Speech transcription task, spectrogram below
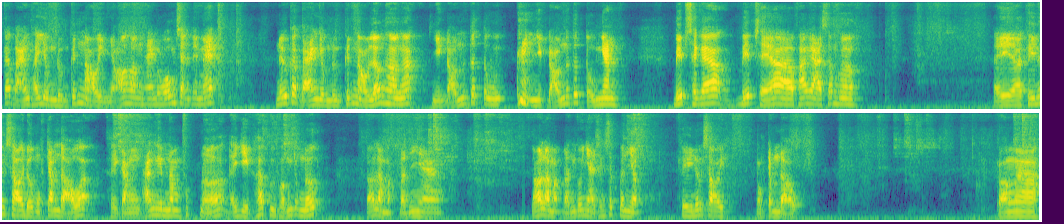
các bạn phải dùng đường kính nồi nhỏ hơn 24 cm nếu các bạn dùng đường kính nồi lớn hơn á, nhiệt độ nó tích tụ, nhiệt độ nó tích tụ nhanh. Bếp sẽ bếp sẽ phá ra sớm hơn thì à, khi nước sôi được 100 độ á, thì cần khoảng thêm 5 phút nữa để diệt hết vi khuẩn trong nước. Đó là mặc định nhà đó là mặc định của nhà sản xuất bên Nhật. Khi nước sôi 100 độ. Còn à,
